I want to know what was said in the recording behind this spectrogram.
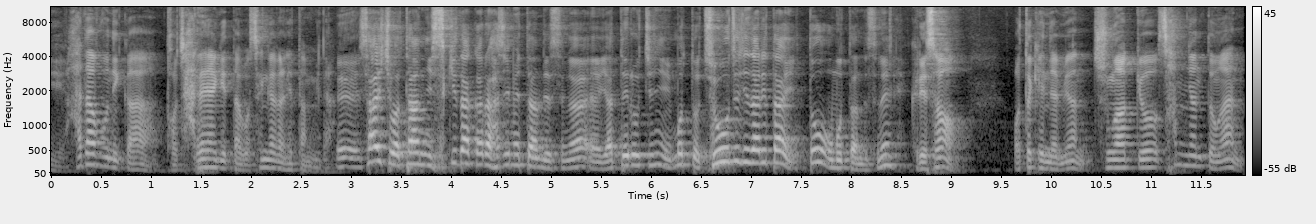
예, 하다 보니까 더 잘해야겠다고 생각을 했답니다. 예, 最初は単に好きだから始めたんですがやってるうちにもっと上手になりたいと思ったんですね 그래서 어떻게 했냐면 중학교 3년 동안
